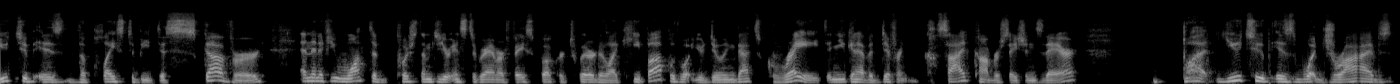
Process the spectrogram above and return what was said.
Youtube is the place to be discovered and then if you want to push them to your instagram or facebook or twitter to like keep up with what you're doing that's great and you can have a different side conversations there. But youtube is what drives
